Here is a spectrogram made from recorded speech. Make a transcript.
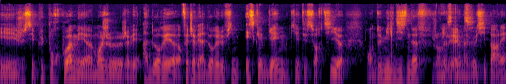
Et je sais plus pourquoi, mais euh, moi j'avais adoré. euh, en fait, j'avais adoré le film Escape Game qui était sorti euh, en 2019. J'en avais, aussi parlé.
